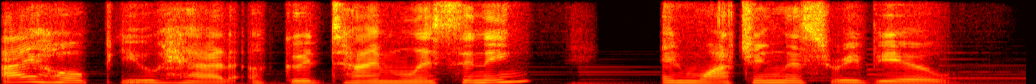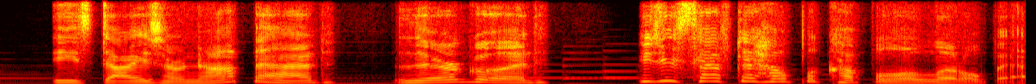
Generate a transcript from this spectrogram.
I hope you had a good time listening and watching this review. These dies are not bad. They're good. You just have to help a couple a little bit.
